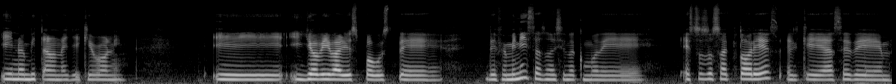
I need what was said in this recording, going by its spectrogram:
y no invitaron a J.K. Rowling. Y, yo vi varios posts de, feministas, ¿no? Diciendo como de estos dos actores, el que hace de...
